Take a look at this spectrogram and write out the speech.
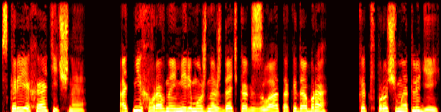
скорее хаотичная. От них в равной мере можно ждать как зла, так и добра, как, впрочем, и от людей.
